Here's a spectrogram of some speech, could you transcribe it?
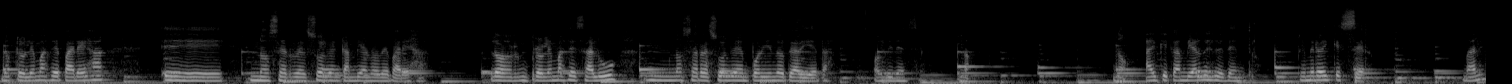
Los problemas de pareja eh, no se resuelven cambiando de pareja. Los problemas de salud mm, no se resuelven poniéndote a dieta. Olvídense. No. No, hay que cambiar desde dentro. Primero hay que ser. ¿Vale?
